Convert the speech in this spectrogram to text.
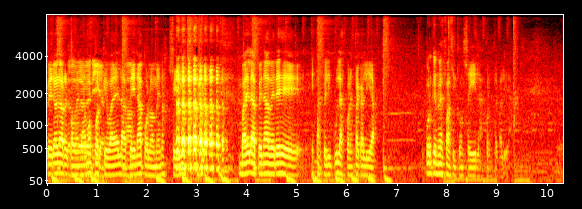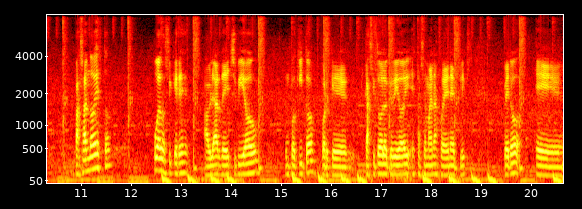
pero la recomendamos porque vale la Ah. pena por lo menos, sí, vale la pena ver eh, estas películas con esta calidad, porque no es fácil conseguirlas con esta calidad. Pasando esto, puedo si querés hablar de HBO un poquito, porque casi todo lo que vi hoy esta semana fue de Netflix, pero eh,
